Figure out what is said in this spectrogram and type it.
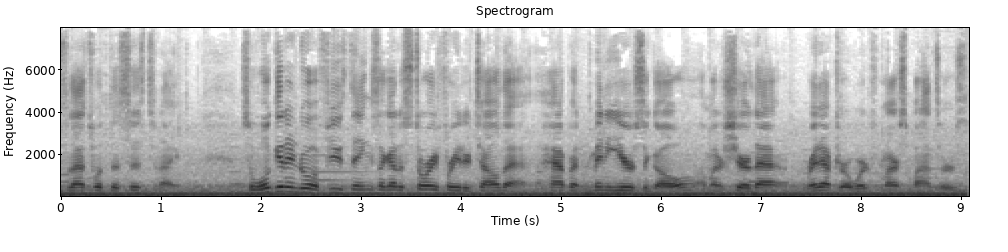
So that's what this is tonight. So we'll get into a few things. I got a story for you to tell that happened many years ago. I'm going to share that right after a word from our sponsors.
